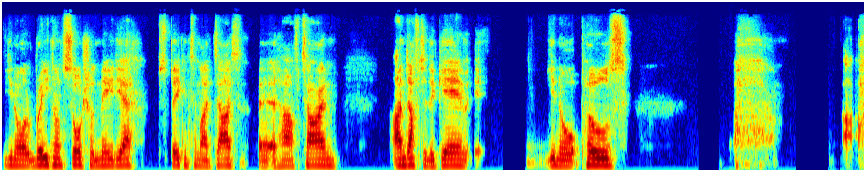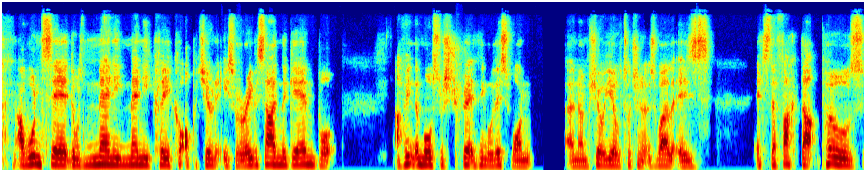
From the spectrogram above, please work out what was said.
you know, reading on social media, speaking to my dad at half time, And after the game, it, you know, Pools. I wouldn't say there was many, many clear cut opportunities for either side in the game, but I think the most frustrating thing with this one, and I'm sure you'll touch on it as well, is it's the fact that Pools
